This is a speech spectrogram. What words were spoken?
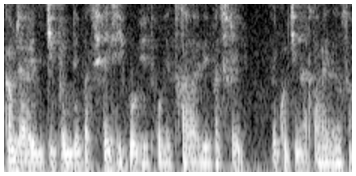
Comme j'avais des diplômes de pâtisserie, j'ai j'ai trouvé le travail de pâtisserie. Je continue à travailler dans ça.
